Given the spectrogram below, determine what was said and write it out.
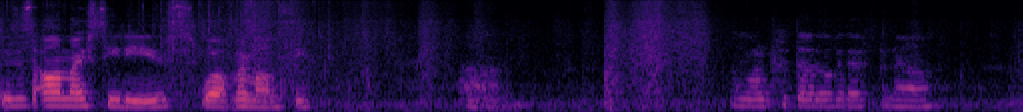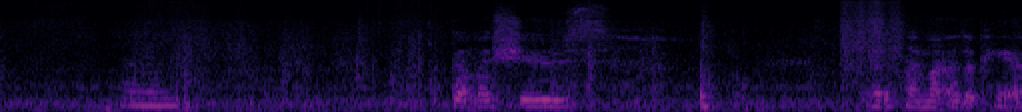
This is all my CDs. Well, my mom's CD. Um, I'm gonna put that over there for now. Um, got my shoes. I Gotta find my other pair.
